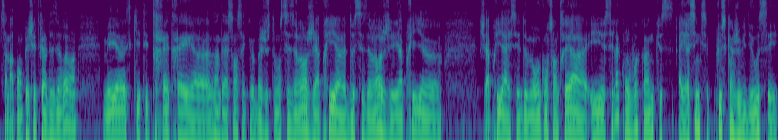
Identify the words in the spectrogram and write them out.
Ça m'a pas empêché de faire des erreurs. Hein. Mais euh, ce qui était très très intéressant, c'est que bah, justement ces erreurs, j'ai appris de ces erreurs, j'ai appris, appris à essayer de me reconcentrer. Et c'est là qu'on voit quand même que iRacing c'est plus qu'un jeu vidéo, c'est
